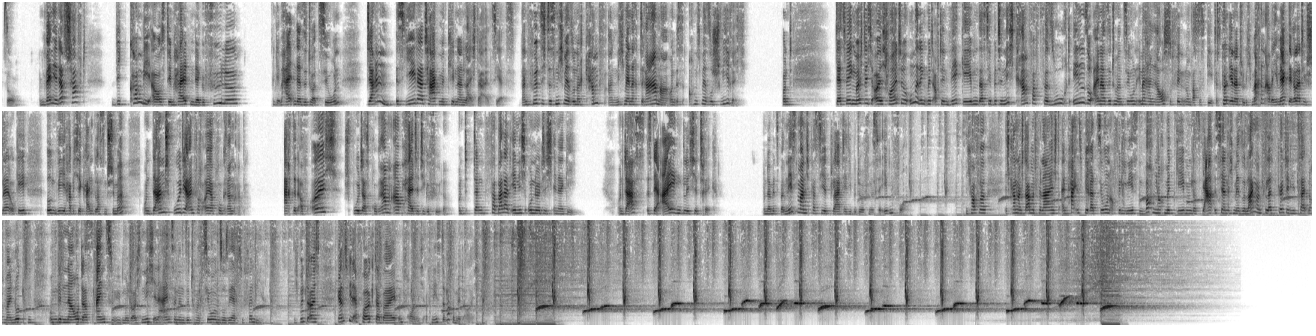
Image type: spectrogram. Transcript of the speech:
So. Und wenn ihr das schafft, die Kombi aus dem Halten der Gefühle, dem Halten der Situation, dann ist jeder Tag mit Kindern leichter als jetzt. Dann fühlt sich das nicht mehr so nach Kampf an, nicht mehr nach Drama und ist auch nicht mehr so schwierig. Und deswegen möchte ich euch heute unbedingt mit auf den Weg geben, dass ihr bitte nicht krampfhaft versucht, in so einer Situation immer herauszufinden, um was es geht. Das könnt ihr natürlich machen, aber ihr merkt ja relativ schnell, okay, irgendwie habe ich hier keinen blassen Schimmer. Und dann spult ihr einfach euer Programm ab. Achtet auf euch, spult das Programm ab, haltet die Gefühle. Und dann verballert ihr nicht unnötig Energie. Und das ist der eigentliche Trick. Und damit es beim nächsten Mal nicht passiert, plant ihr die Bedürfnisse eben vor. Ich hoffe, ich kann euch damit vielleicht ein paar Inspirationen auch für die nächsten Wochen noch mitgeben. Das Jahr ist ja nicht mehr so lang und vielleicht könnt ihr die Zeit noch mal nutzen, um genau das einzuüben und euch nicht in einzelnen Situationen so sehr zu verlieren. Ich wünsche euch ganz viel Erfolg dabei und freue mich auf nächste Woche mit euch.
